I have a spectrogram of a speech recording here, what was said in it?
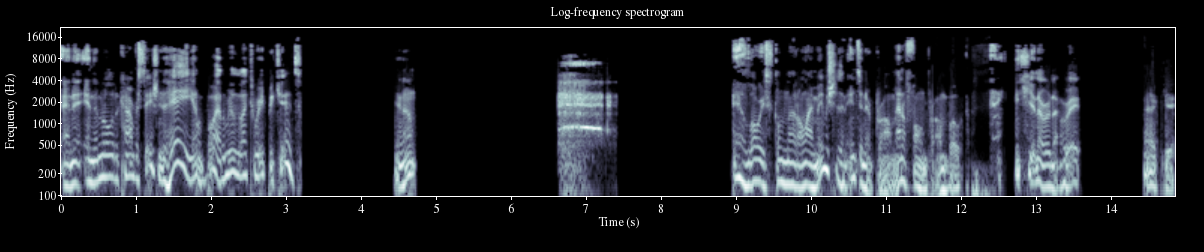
And in the middle of the conversation, hey, you know, boy, I'd really like to rape your kids. You know? Yeah, Lori's still not online. Maybe she's an internet problem and a phone problem, both. you never know, right? Okay.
